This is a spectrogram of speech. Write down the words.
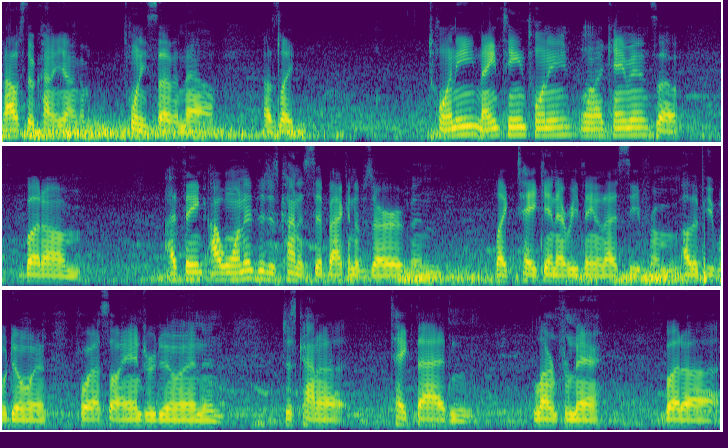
I was still kind of young. I'm 27 now. I was like 20, 19, 20 when I came in. So, but um, I think I wanted to just kind of sit back and observe and like take in everything that I see from other people doing, for what I saw Andrew doing, and just kind of take that and learn from there. But uh,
